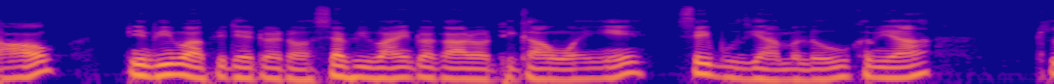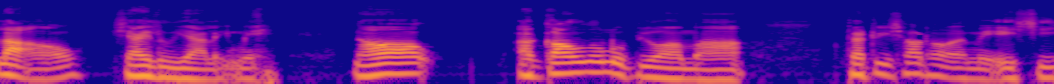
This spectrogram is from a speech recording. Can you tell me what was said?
အောင်ပြင်ပြီးမှဖြစ်တဲ့အတွက်တော့ selfie ဘိုင်းအတွက်ကတော့ဒီကောင်ဝင်ရင်စိတ်ပူစရာမလိုဘူးခင်ဗျာလှအောင်ရိုက်လို့ရလိမ့်မယ်နောက်အကောင်းဆုံးလို့ပြောရမှာ battery 6000 mAh ရှိ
